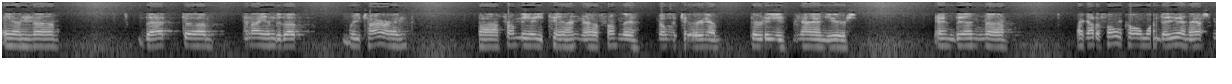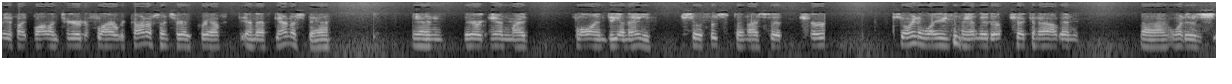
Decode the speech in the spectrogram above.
and uh, that uh, and I ended up retiring uh, from the A-10 uh, from the military. I'm 39 years, and then uh, I got a phone call one day and asked me if I'd volunteer to fly a reconnaissance aircraft in Afghanistan. And there again, my flaw in DNA surfaced, and I said, sure. So anyway, we ended up checking out and uh, what is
